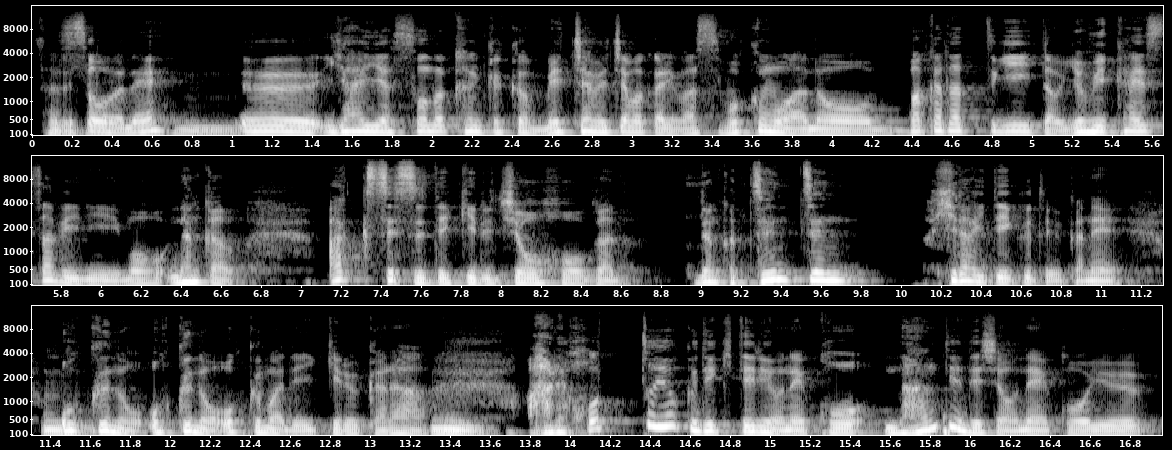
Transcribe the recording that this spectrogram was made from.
そそうねんうん、いやいや、その感覚はめちゃめちゃわかります。僕もあの、バカダットギータを読み返すたびに、もうなんか、アクセスできる情報が、なんか全然開いていくというかね、うん奥の奥の奥までいけるから、うんあれほんとよくできてるよね。こう、なんて言うんでしょうね。こういう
